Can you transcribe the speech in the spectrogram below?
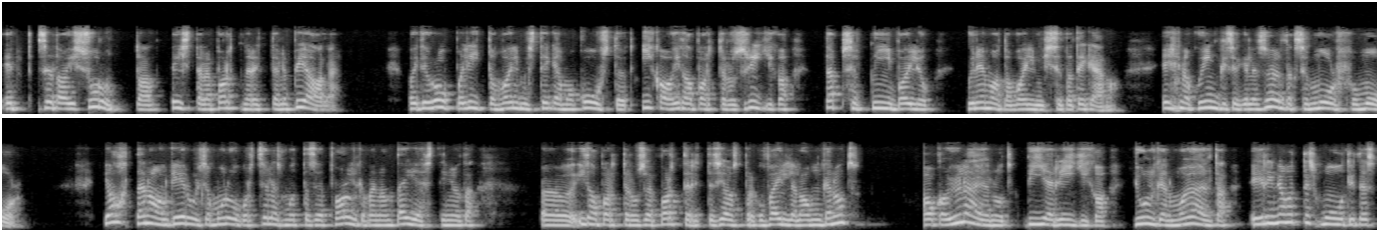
et seda ei suruta teistele partneritele peale, vaid Euroopa Liit on valmis tegema koostööd iga idapartnerlusriigiga täpselt nii palju, kui nemad on valmis seda tegema ehk nagu inglise keeles öeldakse more for more. jah, täna on keerulisem olukord selles mõttes, et Valgevene on täiesti nii-öelda äh, idapartnerluse partnerite seast praegu välja langenud, aga ülejäänud viie riigiga julgen ma öelda erinevates moodides,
